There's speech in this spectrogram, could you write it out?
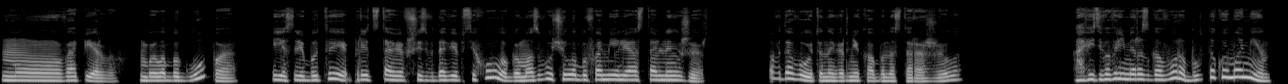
Ну, во-первых, было бы глупо если бы ты, представившись вдове психологом, озвучила бы фамилии остальных жертв. Вдову это наверняка бы насторожило. А ведь во время разговора был такой момент,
